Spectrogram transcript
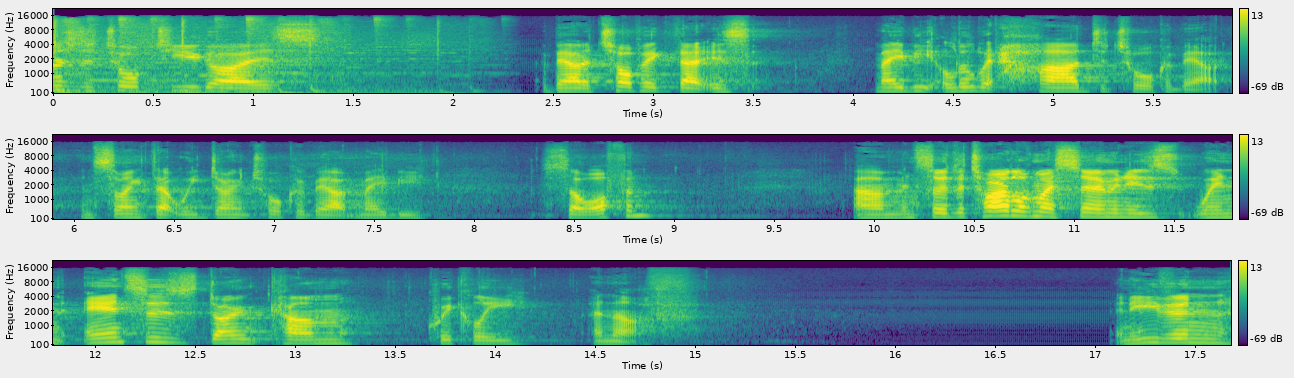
talk to you guys about a topic that is maybe a little bit hard to talk about and something that we don't talk about maybe so often. Um, and so the title of my sermon is When Answers Don't Come Quickly Enough. And even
